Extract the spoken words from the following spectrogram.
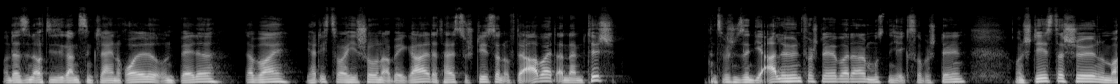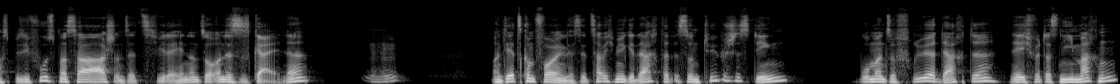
Und da sind auch diese ganzen kleinen Rolle und Bälle dabei. Die hatte ich zwar hier schon, aber egal. Das heißt, du stehst dann auf der Arbeit an deinem Tisch. Inzwischen sind die alle höhenverstellbar da, musst nicht extra bestellen. Und stehst da schön und machst ein bisschen Fußmassage und setzt dich wieder hin und so. Und es ist geil, ne? Mhm. Und jetzt kommt folgendes. Jetzt habe ich mir gedacht, das ist so ein typisches Ding, wo man so früher dachte, nee, ich würde das nie machen.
